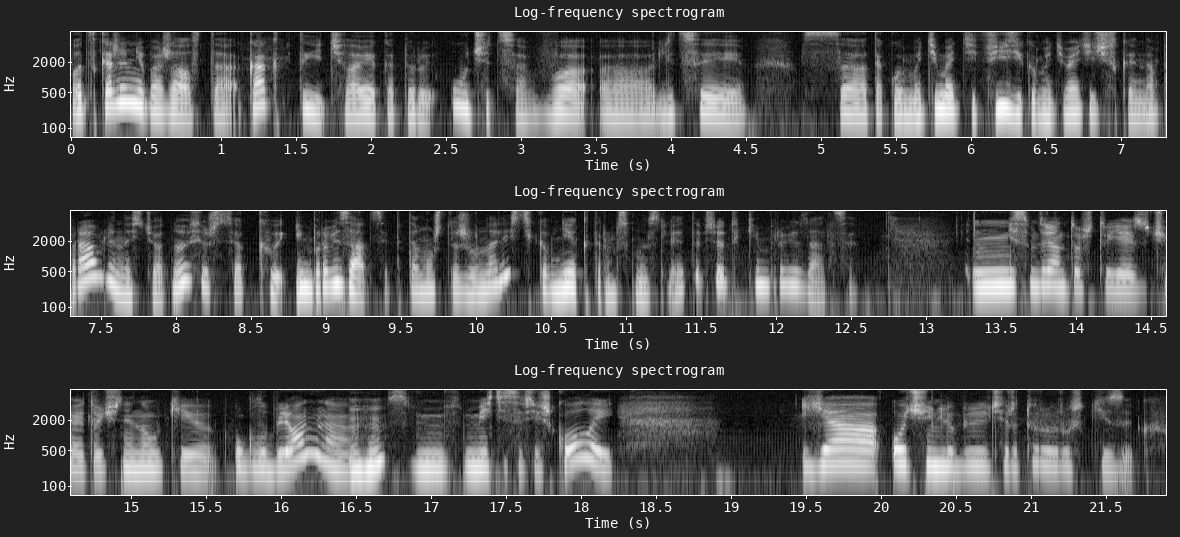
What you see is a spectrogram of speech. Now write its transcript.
Вот скажи мне, пожалуйста, как ты, человек, который учится в э, лицее с такой математи- физико-математической направленностью, относишься к импровизации? Потому что журналистика в некотором смысле это все-таки импровизация. Несмотря на то, что я изучаю точные науки углубленно, с- вместе со всей школой, я очень люблю литературу и русский язык.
